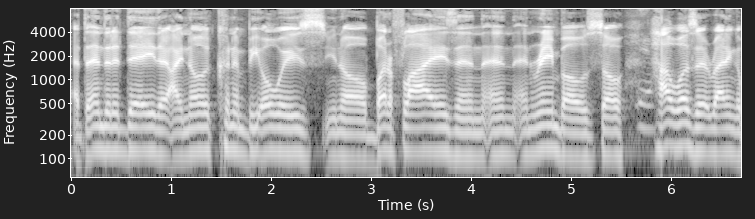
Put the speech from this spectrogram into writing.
at the end of the day that I know it couldn't be always, you know, butterflies and and and rainbows. So, Yeah. how was it writing a?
